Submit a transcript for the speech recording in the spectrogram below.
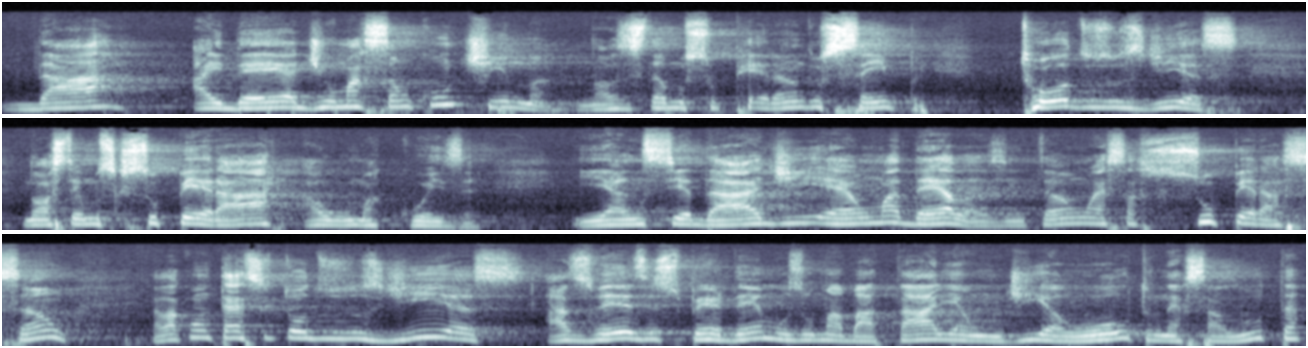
dá a ideia de uma ação contínua. Nós estamos superando sempre, todos os dias. Nós temos que superar alguma coisa. E a ansiedade é uma delas. Então, essa superação, ela acontece todos os dias. Às vezes perdemos uma batalha um dia ou outro nessa luta,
